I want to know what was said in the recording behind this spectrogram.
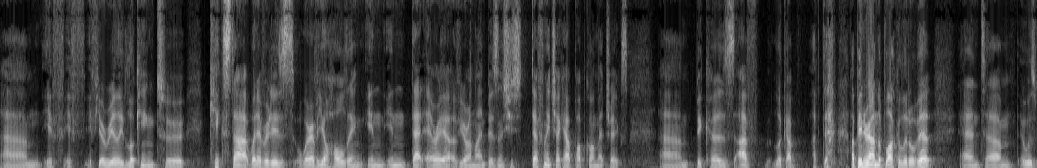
um, if, if if you're really looking to kickstart whatever it is wherever you're holding in in that area of your online business you definitely check out popcorn metrics um, because I've look I've, I've, I've been around the block a little bit. And um, it was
